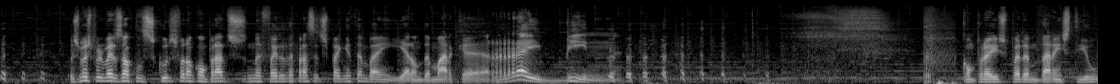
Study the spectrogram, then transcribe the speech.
Os meus primeiros óculos escuros foram comprados na feira da Praça de Espanha também e eram da marca Ray-Bin. Comprei-os para me darem estilo,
